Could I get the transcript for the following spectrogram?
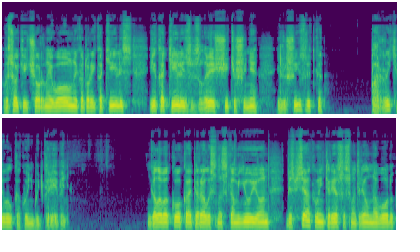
высокие черные волны, которые катились и катились в зловещей тишине, и лишь изредка порыкивал какой-нибудь гребень. Голова Кока опиралась на скамью, и он без всякого интереса смотрел на воду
